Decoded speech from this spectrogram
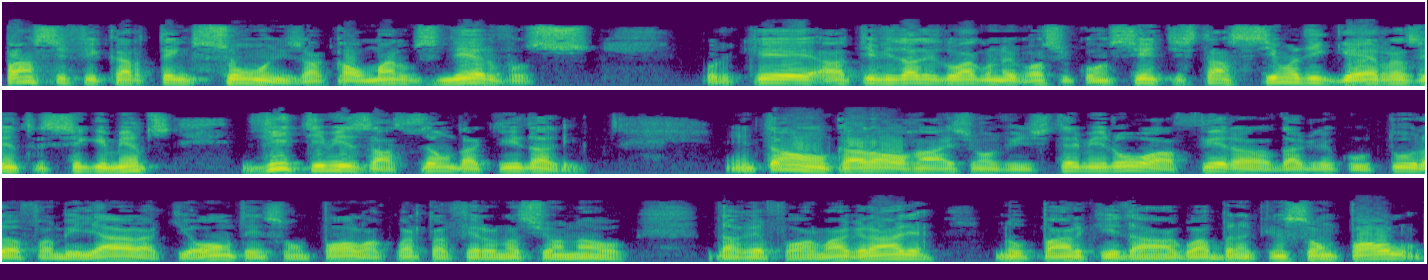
pacificar tensões, acalmar os nervos, porque a atividade do agronegócio consciente está acima de guerras entre segmentos, vitimização daqui e dali. Então, Carol Reis, ouvintes, terminou a Feira da Agricultura Familiar aqui ontem em São Paulo, a quarta-feira nacional da reforma agrária, no Parque da Água Branca em São Paulo.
